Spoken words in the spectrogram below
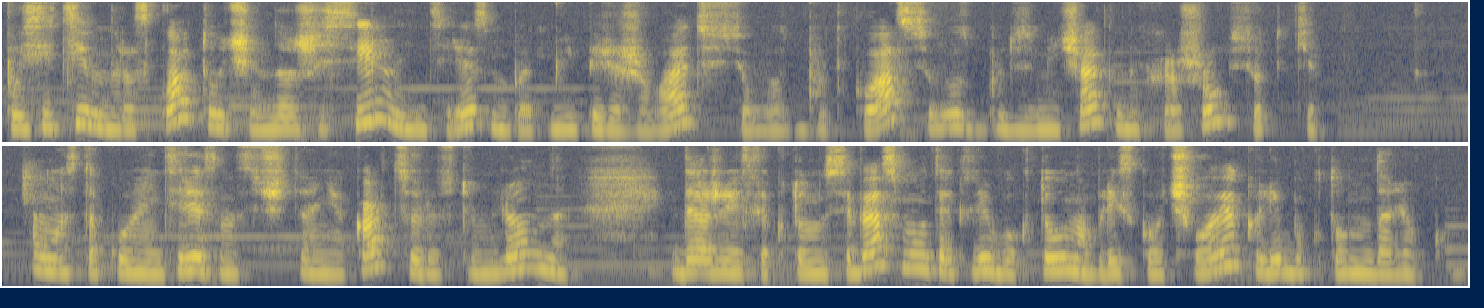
Позитивный расклад, очень даже сильно интересно, поэтому не переживайте, все у вас будет класс, все у вас будет замечательно и хорошо, все-таки у вас такое интересное сочетание карт, целеустремленное. Даже если кто на себя смотрит, либо кто на близкого человека, либо кто на далекого.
